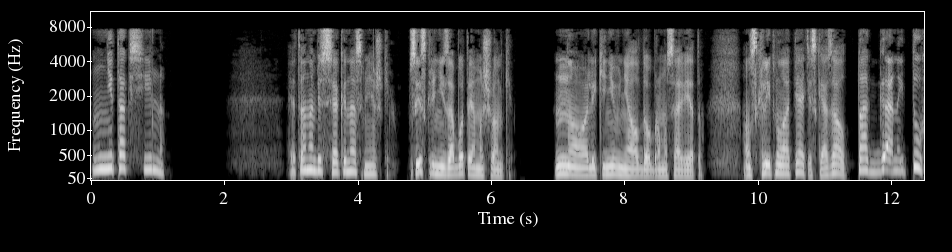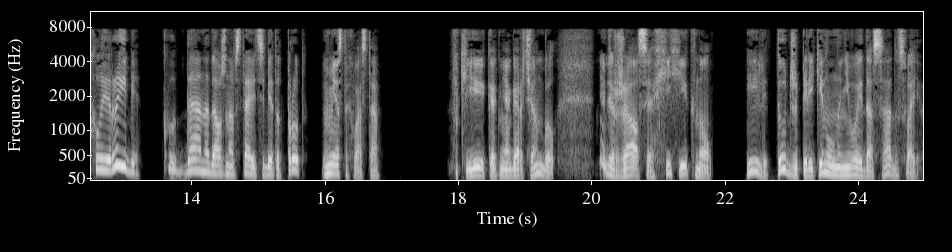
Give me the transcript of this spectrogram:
не так сильно». Это она без всякой насмешки, с искренней заботой о мышонке. Но Олики не внял доброму совету. Он всхлипнул опять и сказал «Поганой тухлой рыбе! Куда она должна вставить себе этот пруд вместо хвоста?» Ки, как не огорчен был, не удержался, хихикнул. Или тут же перекинул на него и досаду свою,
